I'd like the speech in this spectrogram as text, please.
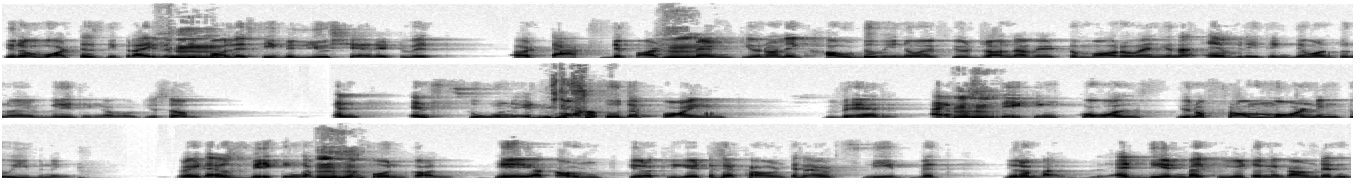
You know what is the privacy Hmm. policy? Will you share it with a tax department? You know like how do we know if you'd run away tomorrow? And you know everything. They want to know everything about you. So and and soon it got to the point where i was Mhm. taking calls you know from morning to evening right? I was waking up to the phone call. Hey account you know create an account and i would sleep with you know by, at the end by create an account. And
